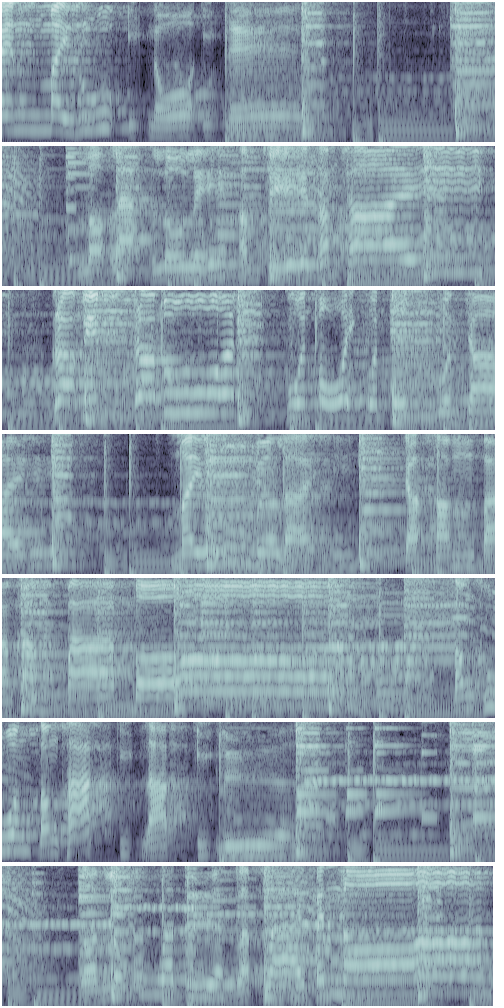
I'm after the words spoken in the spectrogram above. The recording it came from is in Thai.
เป็นไม่รู้อีโนอีเนเลาะและโลเลทำเชทำชายกระบินกระบวน กวนโอยกวนอกกวนใจ ไม่รู้เมื่อไหร่จะทำตามคำปากบอก ต้องทวงต้องพักอีหลักอีเลือ อนลงว่าเกลือกลับกลายเป็นนอน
